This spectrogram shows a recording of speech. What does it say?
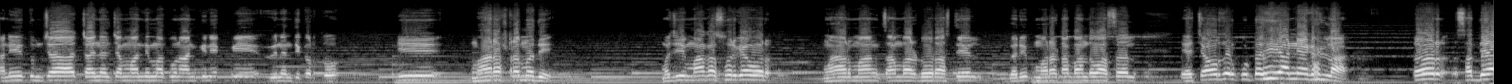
आणि तुमच्या चॅनलच्या माध्यमातून आणखीन एक मी विनंती करतो की महाराष्ट्रामध्ये म्हणजे मागासवर्गावर महार मांग चांबार ढोर असतील गरीब मराठा बांधव असेल याच्यावर जर कुठंही अन्याय घडला तर सध्या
